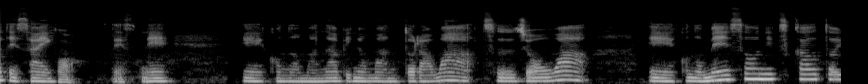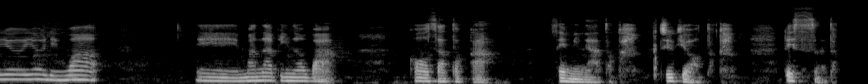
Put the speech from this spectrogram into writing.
日で最後ですね。えー、この学びのマントラは通常は、えー、この瞑想に使うというよりは、えー、学びの場、講座とか、セミナーとか、授業とか、レッスンとか、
